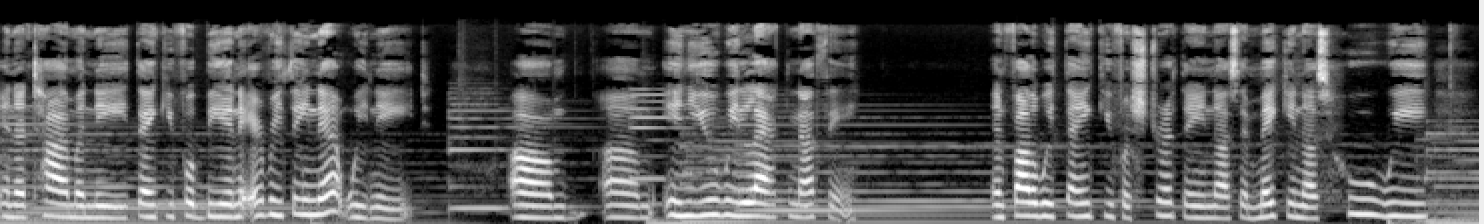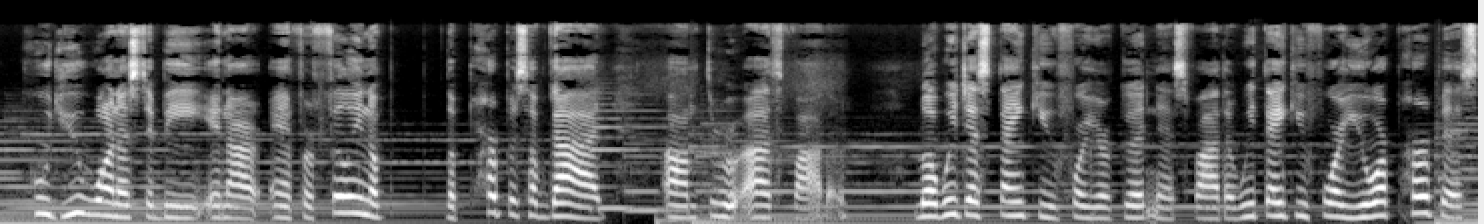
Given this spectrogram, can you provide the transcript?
in a time of need. Thank you for being everything that we need. Um, um, in you, we lack nothing. And Father, we thank you for strengthening us and making us who we, who you want us to be in our, and fulfilling the, the purpose of God um, through us, Father. Lord, we just thank you for your goodness, Father. We thank you for your purpose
